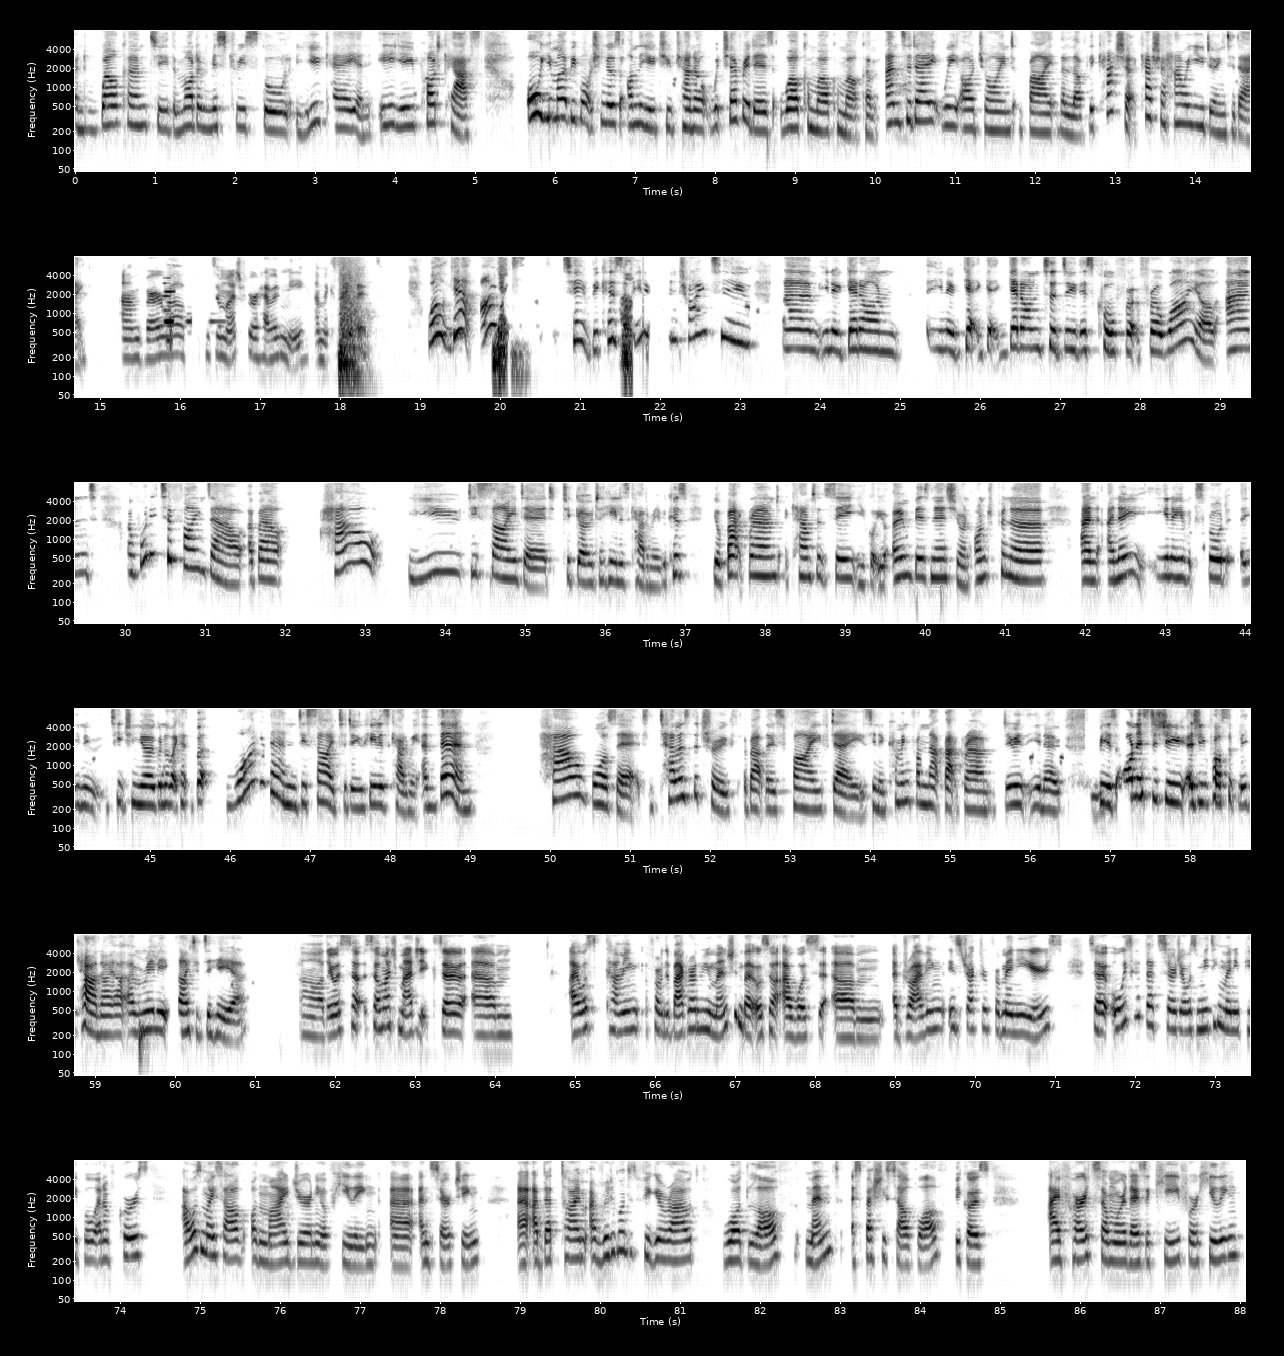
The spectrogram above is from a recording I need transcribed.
And welcome to the Modern Mystery School UK and EU podcast. Or you might be watching us on the YouTube channel, whichever it is. Welcome, welcome, welcome. And today we are joined by the lovely Kasha. Kasha, how are you doing today? I'm very well. Thank you so much for having me. I'm excited. Well, yeah, I'm excited too because you know, I've been trying to, um, you know, get on you know get get get on to do this call for for a while and i wanted to find out about how you decided to go to healers academy because your background accountancy you've got your own business you're an entrepreneur and i know you know you've explored uh, you know teaching yoga and all that but why then decide to do healers academy? And then how was it? Tell us the truth about those five days you know coming from that background do it you know be as honest as you as you possibly can. I, i'm really excited to hear. Oh there was so, so much magic. So um I was coming from the background you mentioned, but also I was um, a driving instructor for many years. So I always had that search. I was meeting many people, and of course, I was myself on my journey of healing uh, and searching uh, at that time, I really wanted to figure out what love meant, especially self love, because I've heard somewhere there's a key for healing.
